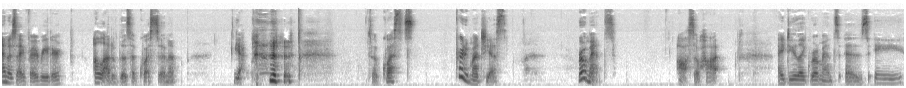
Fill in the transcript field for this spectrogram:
and a sci fi reader. A lot of those have quests in it. Yeah. so, quests Pretty much, yes. Romance. Also hot. I do like romance as a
